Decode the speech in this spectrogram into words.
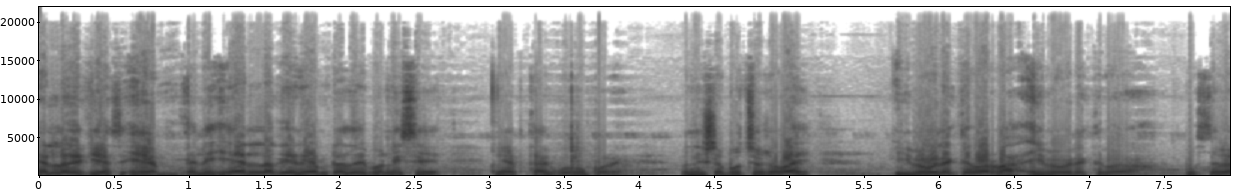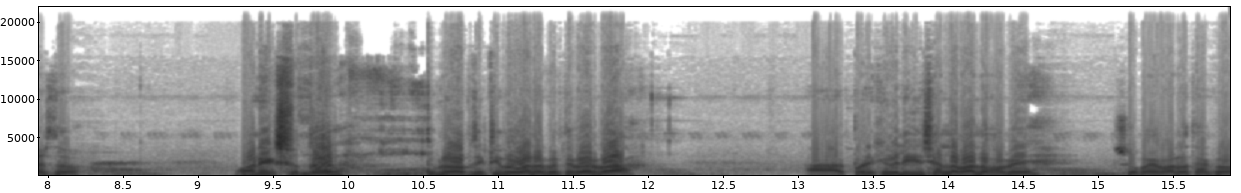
এর লগে কি আছে? এম তাহলে এর লগে এমটা যাইব নিচে এফ থাকব উপরে। জিনিসটা বুঝছ সবাই? এইভাবে লিখতে পারবা, এইভাবে লিখতে পারবা। বুঝতে পারছ? অনেক সুন্দর। তোমরা অবজেক্টিভ ব্যবহার করতে পারবা। আর পরীক্ষা পেলে ইনশাল্লাহ ভালো হবে। সবাই ভালো থাকো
